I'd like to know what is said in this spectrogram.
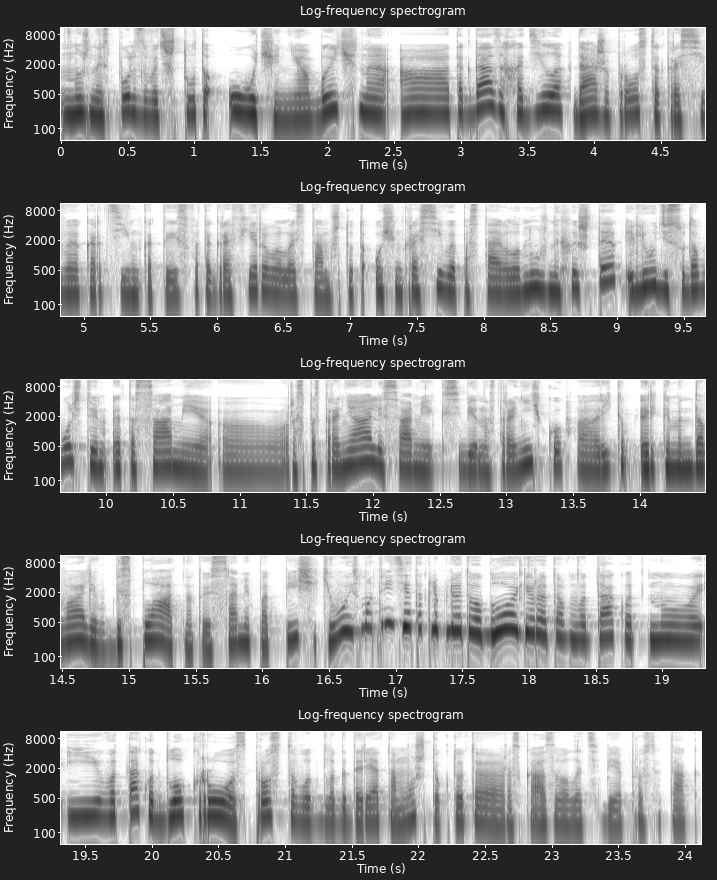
нужно использовать что-то очень необычное, а тогда заходила даже просто красивая картинка, ты сфотографировалась там, что-то очень красивое, поставила нужный хэштег, и люди с удовольствием это сами э, распространяли, сами к себе на страничку э, рекомендовали бесплатно, то есть сами подписчики, ой, смотри, смотрите, я так люблю этого блогера, там вот так вот, ну и вот так вот блог рос, просто вот благодаря тому, что кто-то рассказывал о тебе просто так.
